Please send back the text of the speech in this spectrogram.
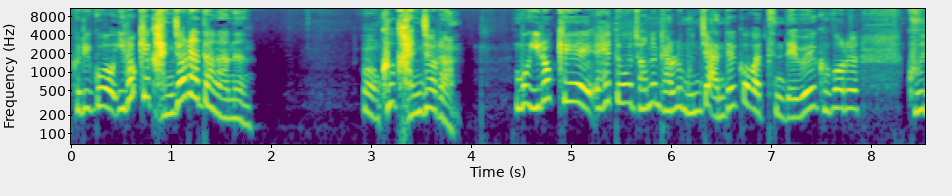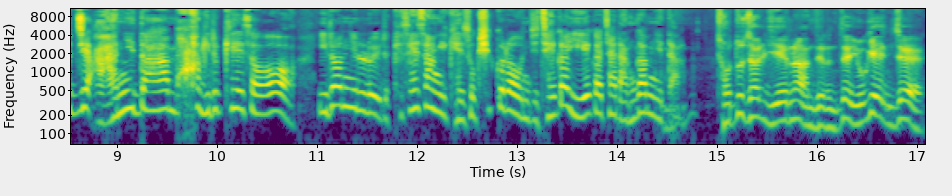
그리고 이렇게 간절하다 나는. 어, 그 간절함. 뭐 이렇게 해도 저는 별로 문제 안 될 것 같은데 왜 그거를 굳이 아니다 막 이렇게 해서 이런 일로 이렇게 세상이 계속 시끄러운지 제가 이해가 잘 안 갑니다. 저도 잘 이해는 안 되는데 요게 이제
